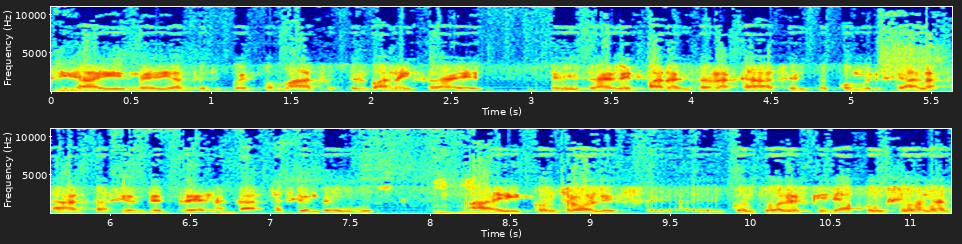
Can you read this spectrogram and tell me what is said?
sí hay medidas que se pueden tomar. Si ustedes van a Israel, en Israel para entrar a cada centro comercial, a cada estación de tren, a cada estación de bus, hay controles, eh, hay controles que ya funcionan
